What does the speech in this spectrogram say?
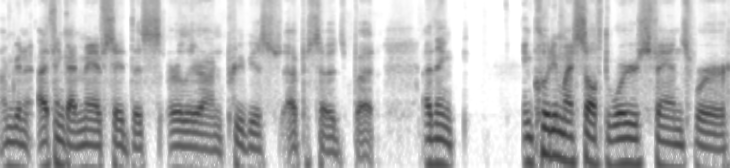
I'm gonna. I think I may have said this earlier on previous episodes, but I think, including myself, the Warriors fans were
